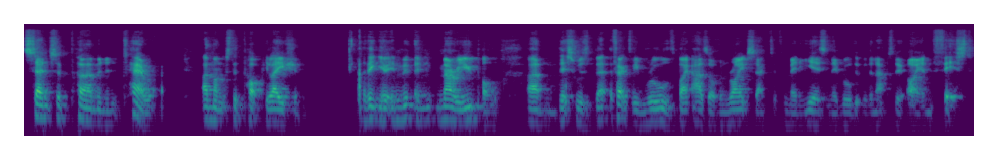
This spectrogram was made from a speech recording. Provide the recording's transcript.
sense of permanent terror amongst the population. I think you know, in, in Mariupol, um, this was effectively ruled by Azov and Right Sector for many years, and they ruled it with an absolute iron fist.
